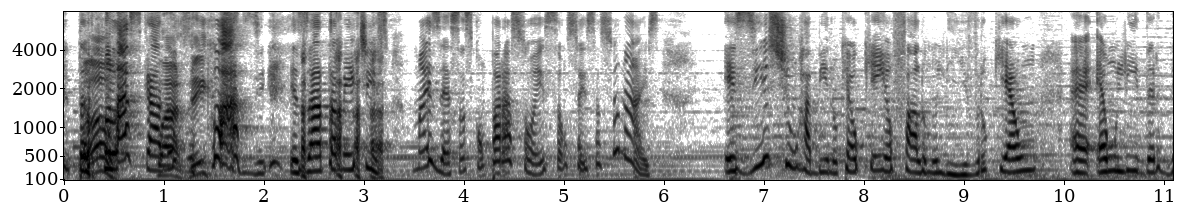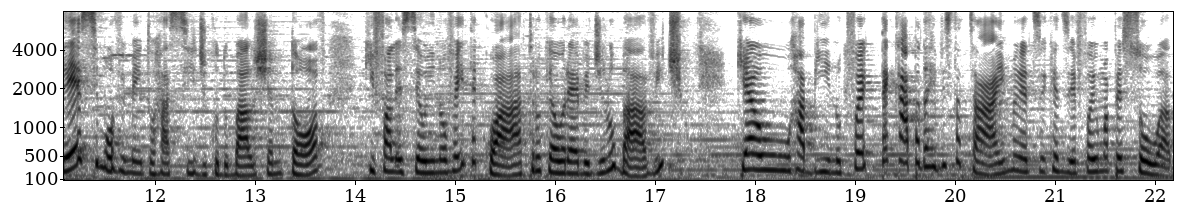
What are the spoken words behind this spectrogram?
Estamos lascados. Quase, quase. Exatamente isso. Mas essas comparações são sensacionais. Existe um rabino, que é o quem eu falo no livro, que é um, é, é um líder desse movimento racídico do Baal Shem Tov, que faleceu em 94, que é o Rebbe de Lubavitch, que é o rabino, que foi até capa da revista Time, quer dizer, foi uma pessoa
